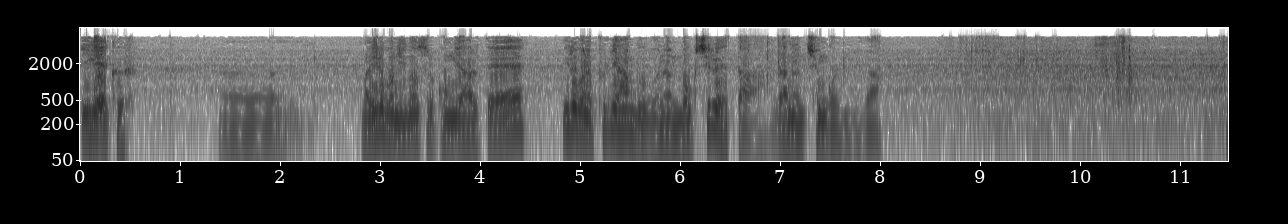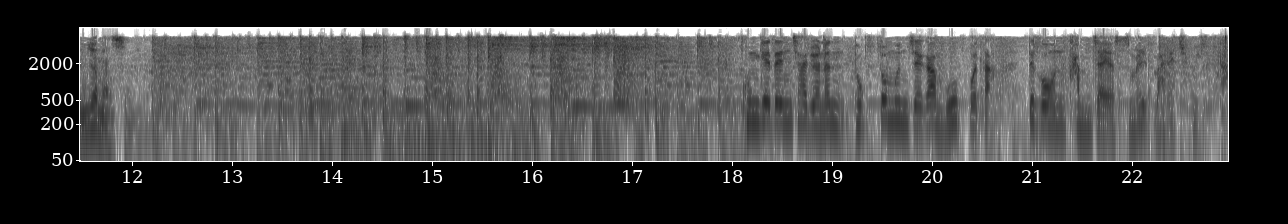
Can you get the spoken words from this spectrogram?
이게 그 어, 막 일본 이것을 공개할 때 일본의 불리한 부분은 묵시를 했다라는 증거입니다. 굉장히 많습니다. 공개된 자료는 독도 문제가 무엇보다 뜨거운 감자였음을 말해주고 있다.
